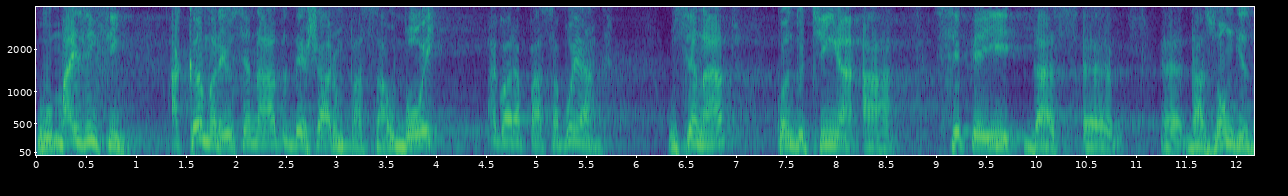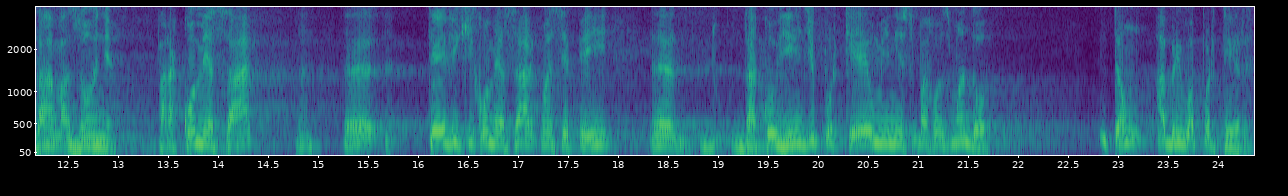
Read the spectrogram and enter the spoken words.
O, mas, enfim, a Câmara e o Senado deixaram passar o boi, agora passa a boiada. O Senado, quando tinha a CPI das, eh, eh, das ONGs da Amazônia para começar, né, teve que começar com a CPI da Covid porque o ministro Barroso mandou. Então, abriu a porteira.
